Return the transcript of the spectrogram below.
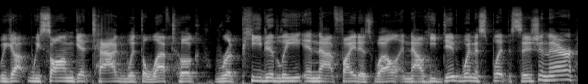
We got we saw him get tagged with the left hook repeatedly in that fight as well. And now he did win a split decision there,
